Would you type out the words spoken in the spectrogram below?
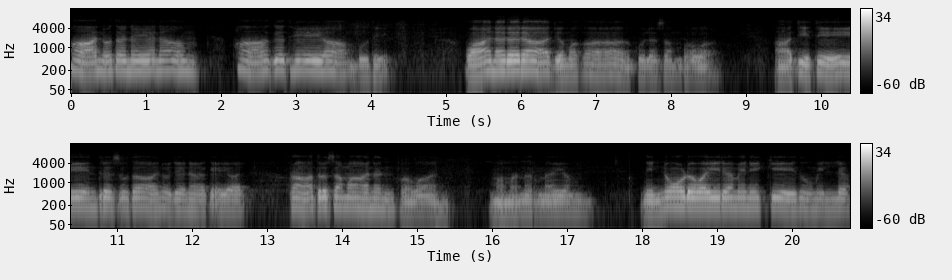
ഭാനുതനയനാം ഭാഗധേയാം ബുധി വാനരരാജമഹാകുലസംഭവ. ആതിഥേയേന്ദ്രസുതാനുജനകയാൽ ഭ്രാതൃസമാനൻ ഭവാൻ മമ നിർണയം. നിന്നോട് വൈരമെനിക്കേതുമില്ല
